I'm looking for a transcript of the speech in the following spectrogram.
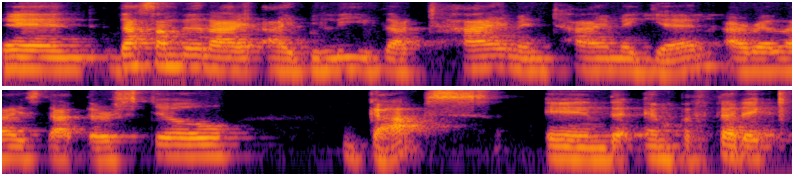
and that's something that I, I believe that time and time again i realize that there's still gaps in the empathetic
